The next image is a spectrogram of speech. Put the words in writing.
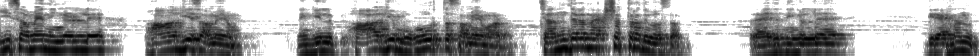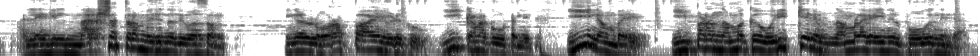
ഈ സമയം നിങ്ങളിലെ ഭാഗ്യ സമയം അല്ലെങ്കിൽ ഭാഗ്യ മുഹൂർത്ത സമയമാണ്. ചന്ദ്ര നക്ഷത്ര ദിവസം അതായത് നിങ്ങളുടെ ഗ്രഹം അല്ലെങ്കിൽ നക്ഷത്രം വരുന്ന ദിവസം നിങ്ങൾ ഉറപ്പായും എടുക്കൂ. ഈ കണക്കുകൂട്ടലിൽ ഈ നമ്പറിൽ ഈ പണം നമുക്ക് ഒരിക്കലും നമ്മളെ കയ്യിൽ പോകുന്നില്ല.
